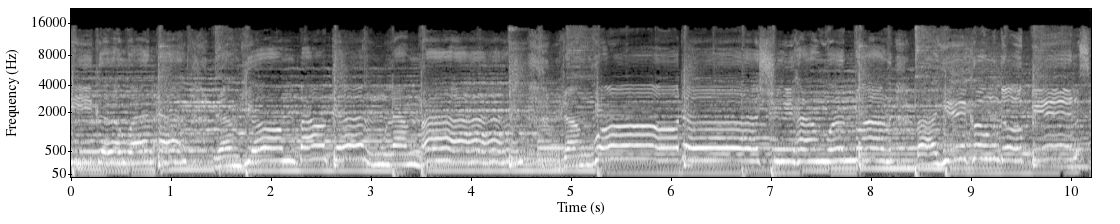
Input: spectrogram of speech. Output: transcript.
一个晚安，让拥抱更浪漫，让我的嘘寒问暖，把夜空都变灿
